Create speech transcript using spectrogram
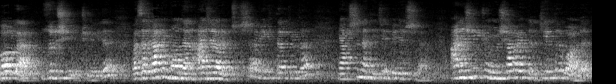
bog'lar uzilishga uchraydi va zaharli moddani ajralib chiqishi obyekt tarkibida yaxshi natija berishadi ana shuning uchun uni sharoitini keltirib olib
